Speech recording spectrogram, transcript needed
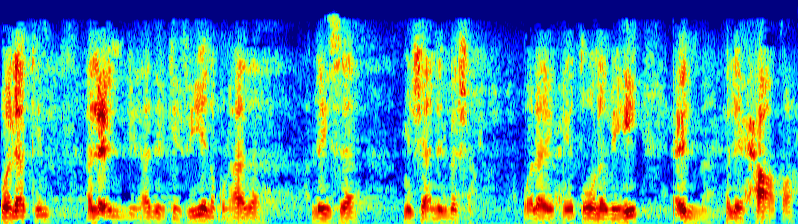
ولكن العلم بهذه الكيفية نقول هذا ليس من شأن البشر ولا يحيطون به علما فالإحاطة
